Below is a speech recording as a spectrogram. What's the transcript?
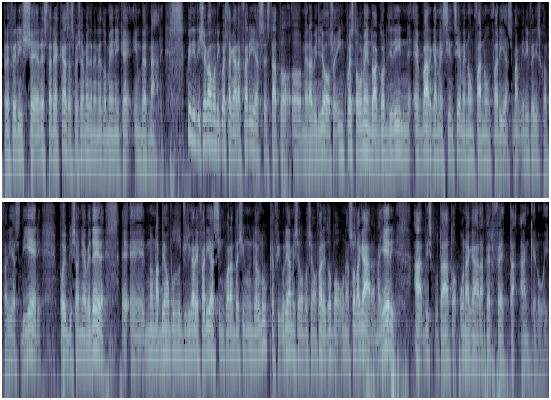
preferisce restare a casa, specialmente nelle domeniche invernali. Quindi dicevamo di questa gara, Farias è stato uh, meraviglioso, in questo momento a Gordirin e Varga messi insieme non fanno un Farias, ma mi riferisco al Farias di ieri, poi bisogna vedere, eh, eh, non abbiamo potuto giudicare Farias in 45 minuti a Lucca, figuriamoci se lo possiamo fare dopo una sola gara, ma ieri ha disputato una gara perfetta anche lui.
